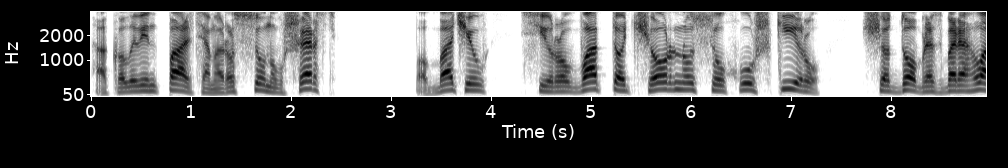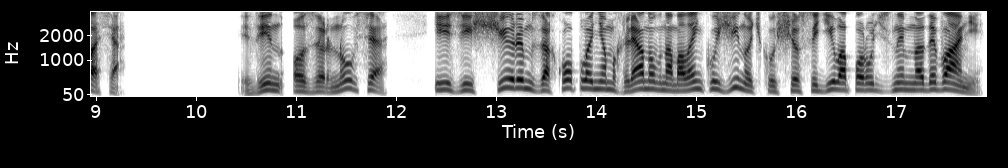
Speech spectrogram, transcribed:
а коли він пальцями розсунув шерсть, побачив сіровато чорну суху шкіру, що добре збереглася. Він озирнувся і зі щирим захопленням глянув на маленьку жіночку, що сиділа поруч з ним на дивані.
